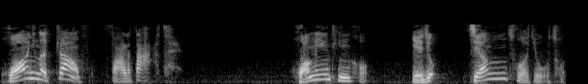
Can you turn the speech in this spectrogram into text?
黄英的丈夫发了大财。黄英听后也就将错就错。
